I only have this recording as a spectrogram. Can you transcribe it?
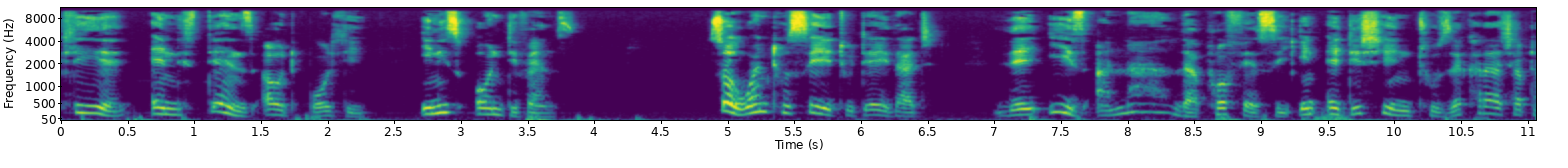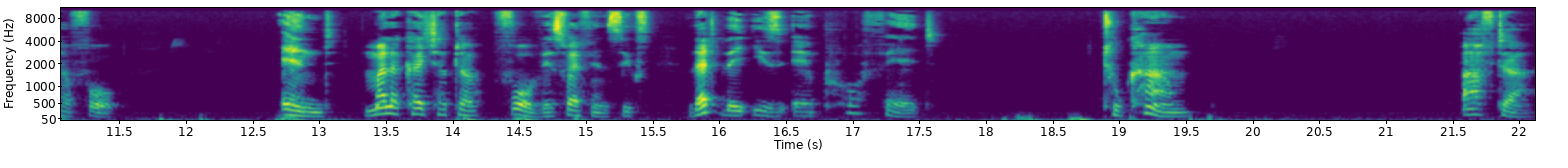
clear, and stands out boldly in its own defense. So, I want to say today that there is another prophecy in addition to Zechariah chapter 4 and Malachi chapter 4, verse 5 and 6 that there is a prophet to come after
